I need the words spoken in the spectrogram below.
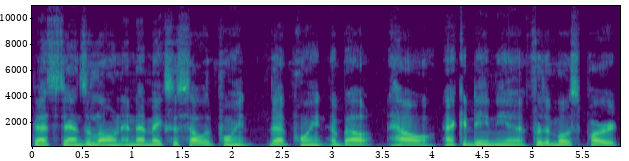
that stands alone and that makes a solid point that point about how academia for the most part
